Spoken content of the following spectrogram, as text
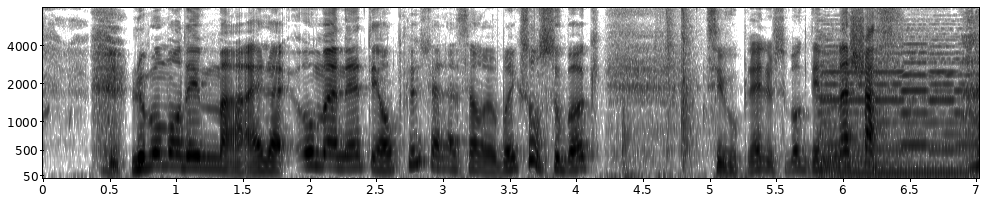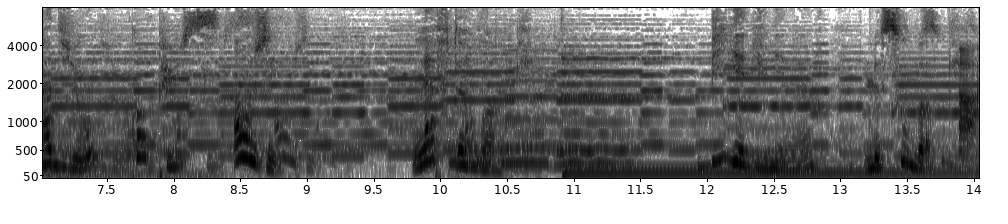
Le moment d'Emma, elle a aux manettes et en plus elle a sa rubrique, son sous-boc. S'il vous plaît, le sous-boc des Machaf. Radio Campus Angers. L'Afterwork. Billet d'humeur, le sous-boc. Ah,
